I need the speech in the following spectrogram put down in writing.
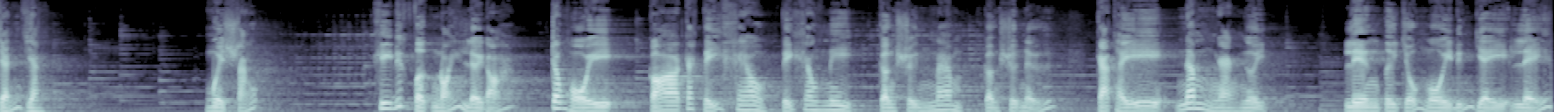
Chánh văn 16. Khi Đức Phật nói lời đó trong hội có các tỷ kheo, tỷ kheo ni, cận sự nam, cận sự nữ, cả thảy năm ngàn người. Liền từ chỗ ngồi đứng dậy lễ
